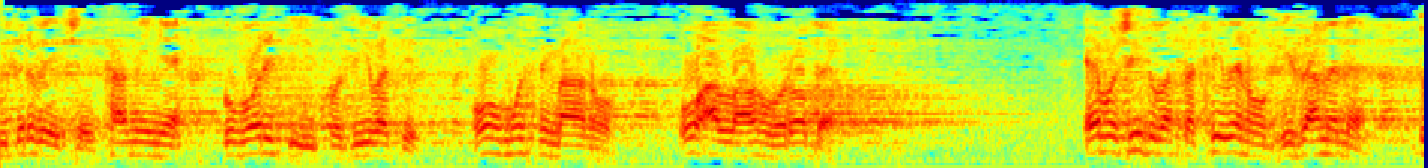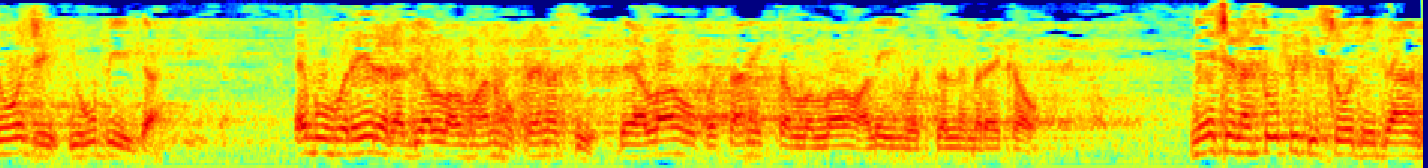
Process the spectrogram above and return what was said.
i drveće i kamenje govoriti i pozivati o muslimanu, o Allahu robe. Evo židova sakrivenog iza mene, dođi i ubij ga. Ebu Hurere radijallahu anhu prenosi da je Allahu poslanik sallallahu alaihi wasallam rekao neće nastupiti sudni dan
